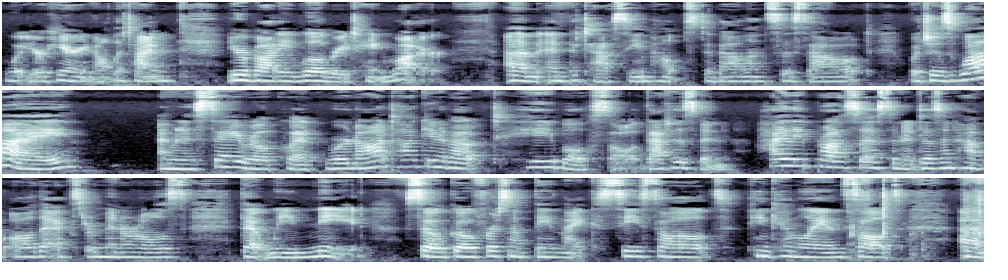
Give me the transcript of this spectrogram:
what you're hearing all the time your body will retain water um, and potassium helps to balance this out, which is why I'm going to say real quick we're not talking about table salt. That has been highly processed and it doesn't have all the extra minerals that we need. So go for something like sea salt, pink Himalayan salt. Um,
